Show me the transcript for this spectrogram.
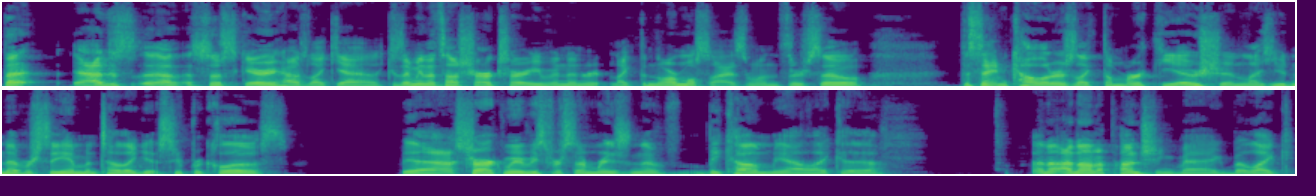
That I just uh, it's so scary how it's like yeah, because I mean that's how sharks are even in like the normal size ones. They're so the same color as like the murky ocean. Like you'd never see them until they get super close. Yeah, shark movies for some reason have become yeah like a, not a punching bag, but like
